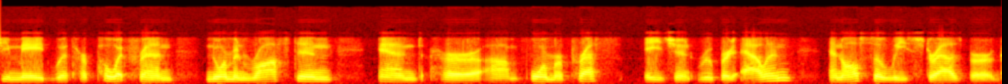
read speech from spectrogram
she made with her poet friend Norman Rosten and her um, former press agent Rupert Allen and also Lee Strasberg.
